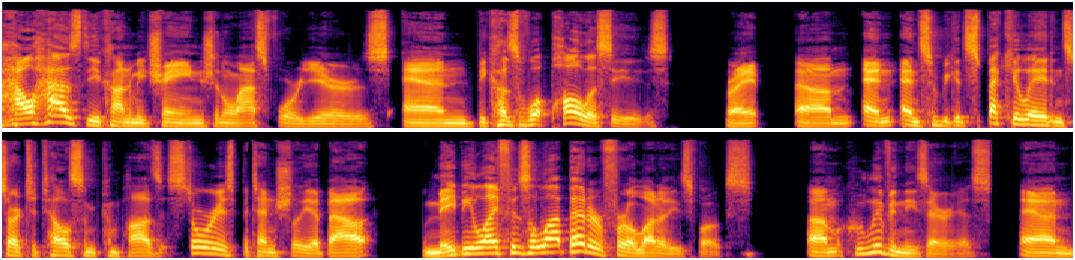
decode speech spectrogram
how has the economy changed in the last four years, and because of what policies, right? Um, and and so we could speculate and start to tell some composite stories potentially about maybe life is a lot better for a lot of these folks um, who live in these areas, and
